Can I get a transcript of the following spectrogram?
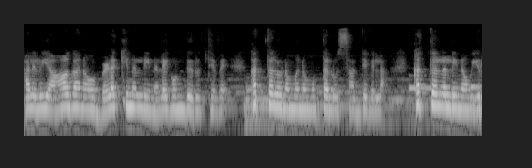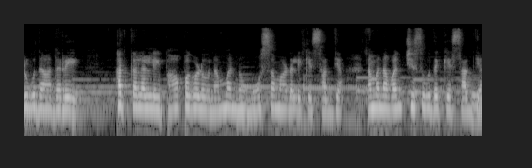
ಅಲ್ಲಿ ಆಗ ನಾವು ಬೆಳಕಿನಲ್ಲಿ ನೆಲೆಗೊಂಡಿರುತ್ತೇವೆ. ಕತ್ತಲು ನಮ್ಮನ್ನು ಮುಟ್ಟಲು ಸಾಧ್ಯವಿಲ್ಲ. ಕತ್ತಲಲ್ಲಿ ನಾವು ಇರುವುದಾದರೆ ಕತ್ತಲಲ್ಲಿ ಪಾಪಗಳು ನಮ್ಮನ್ನು ಮೋಸ ಮಾಡಲಿಕ್ಕೆ ಸಾಧ್ಯ, ನಮ್ಮನ್ನು ವಂಚಿಸುವುದಕ್ಕೆ ಸಾಧ್ಯ.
